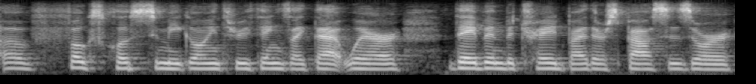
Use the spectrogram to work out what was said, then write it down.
of folks close to me going through things like that where they've been betrayed by their spouses or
